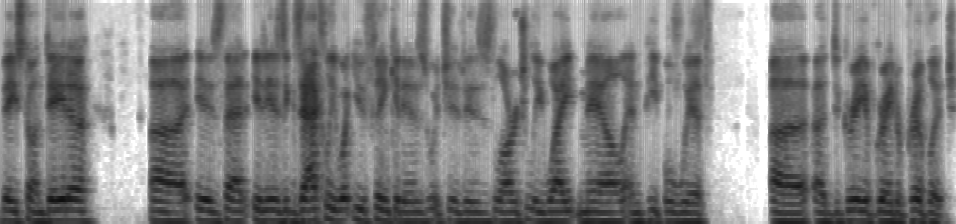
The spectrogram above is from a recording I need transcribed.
based on data, uh, is that it is exactly what you think it is, which it is largely white, male, and people with uh, a degree of greater privilege.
